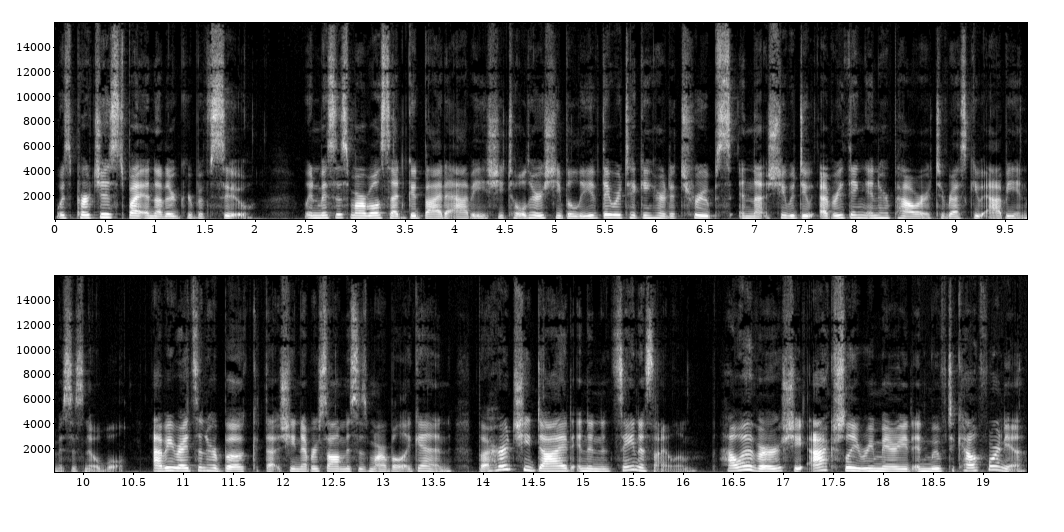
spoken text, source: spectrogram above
was purchased by another group of Sioux. When Mrs. Marble said goodbye to Abbie, she told her she believed they were taking her to troops and that she would do everything in her power to rescue Abbie and Mrs. Noble. Abbie writes in her book that she never saw Mrs. Marble again, but heard she died in an insane asylum. However, she actually remarried and moved to California,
